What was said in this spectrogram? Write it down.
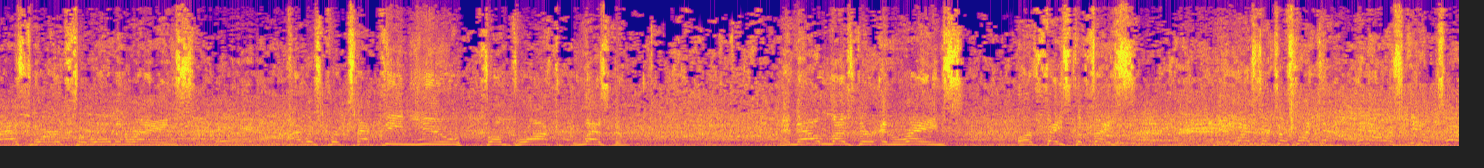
Last words to Roman Reigns. I was protecting you from Brock Lesnar. And now Lesnar and Reigns are face to face. And Lesnar just like that. And now a steel chair.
